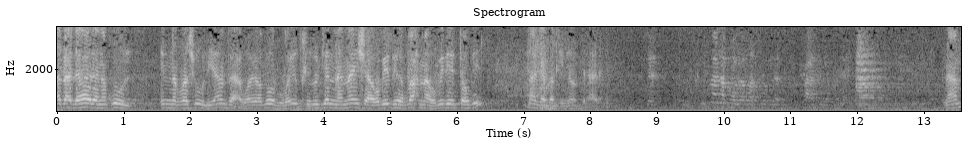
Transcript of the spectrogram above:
أبعد هذا نقول إن الرسول ينفع ويضر ويدخل الجنة من شاء وبيده الرحمة وبيده التوفيق ماذا بقي لرب العالمين. نعم؟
